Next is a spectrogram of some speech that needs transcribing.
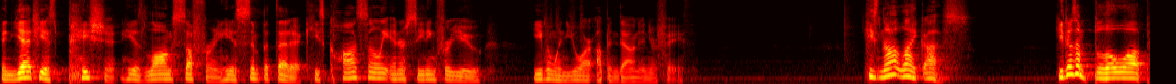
And yet he is patient, he is long suffering, he is sympathetic, he's constantly interceding for you, even when you are up and down in your faith. He's not like us. He doesn't blow up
